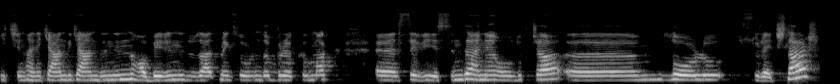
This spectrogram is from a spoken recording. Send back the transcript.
için hani kendi kendinin haberini düzeltmek zorunda bırakılmak e, seviyesinde hani oldukça e, zorlu süreçler.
